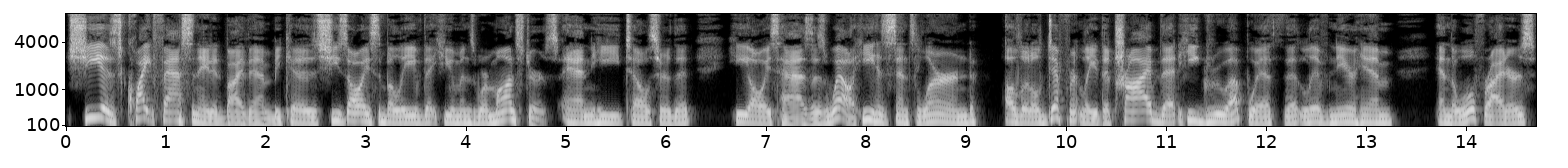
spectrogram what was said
She is quite fascinated by them because she's always believed that humans were monsters. And he tells her that he always has as well. He has since learned a little differently. The tribe that he grew up with that lived near him and the Wolf Riders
